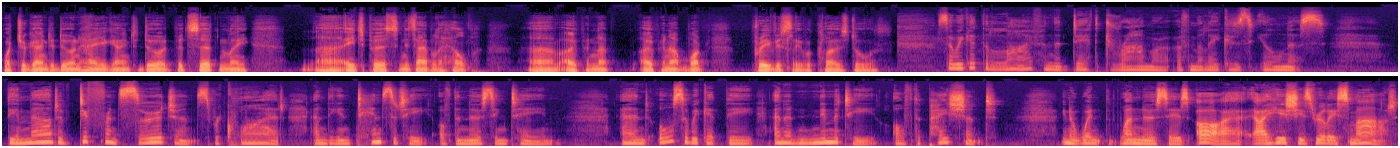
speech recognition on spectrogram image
what you're going to do and how you're going to do it. But certainly, uh, each person is able to help um, open up open up what previously were closed doors. So we get the life and the death drama of Malika's illness, the amount of different surgeons required, and the intensity of the nursing team. And also, we get the anonymity of the patient. You know, when one nurse says, Oh, I, I hear she's really smart,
